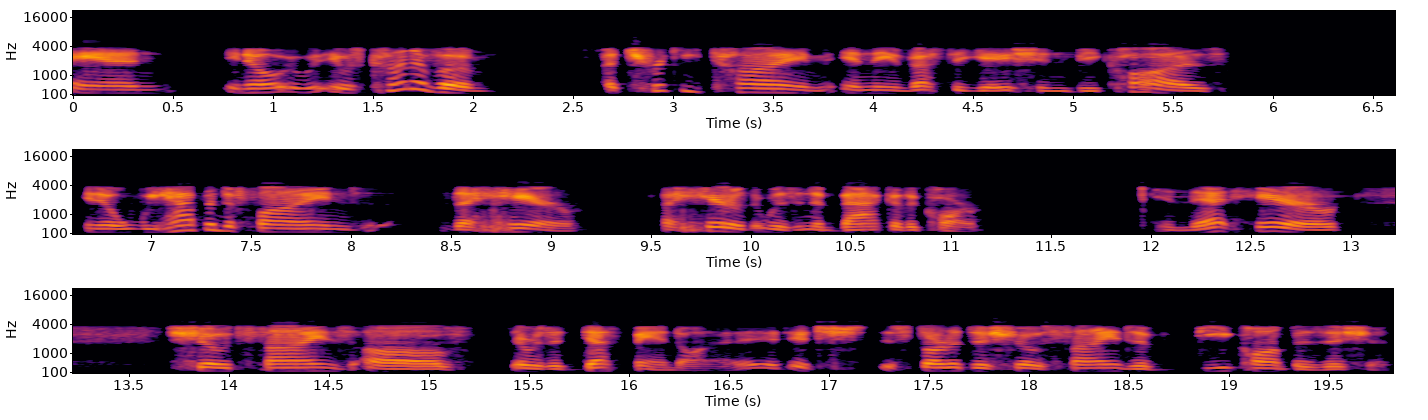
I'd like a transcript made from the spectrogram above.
and you know it, it was kind of a a tricky time in the investigation because you know we happened to find the hair, a hair that was in the back of the car, and that hair showed signs of there was a death band on it. It, it, it started to show signs of decomposition.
